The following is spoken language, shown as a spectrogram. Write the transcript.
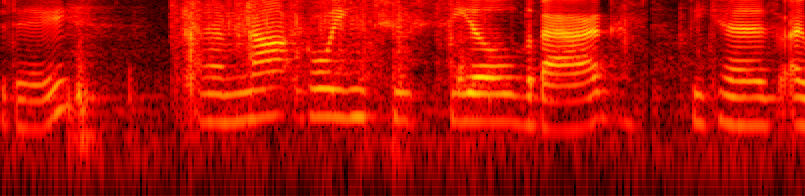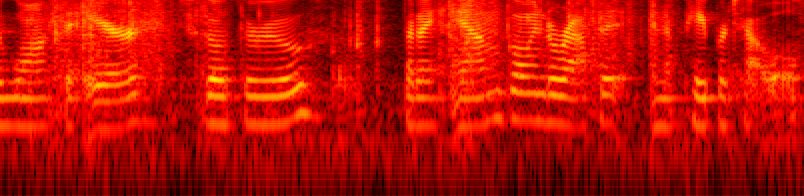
today. And I'm not going to seal the bag because I want the air to go through, but I am going to wrap it in a paper towel.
